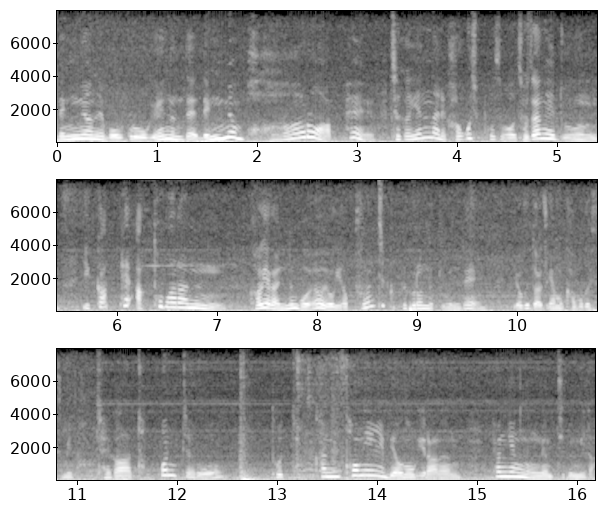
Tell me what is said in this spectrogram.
냉면을 먹으러 오긴 했는데 냉면 바로 앞에 제가 옛날에 가고 싶어서 저장해둔 이 카페 악토바라는 가게가 있는 거예요. 여기가 브런치 카페 그런 느낌인데 여기도 나중에 한번 가보겠습니다. 제가 첫 번째로 도착한 성일 면옥이라는 평양냉면 집입니다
